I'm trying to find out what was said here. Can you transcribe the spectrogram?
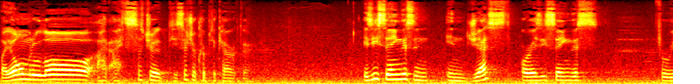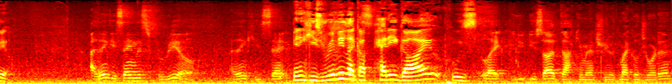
By I, I, such a he's such a cryptic character. Is he saying this in in jest or is he saying this for real? I think he's saying this for real. I think he's saying Meaning he's really like a petty guy who's like you, you saw a documentary with Michael Jordan.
